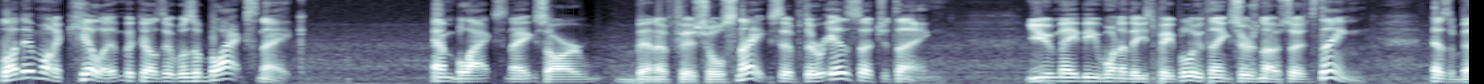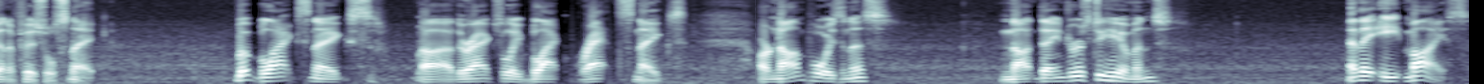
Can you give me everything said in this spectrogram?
Well, I didn't want to kill it because it was a black snake. And black snakes are beneficial snakes, if there is such a thing. You may be one of these people who thinks there's no such thing as a beneficial snake. But black snakes, uh, they're actually black rat snakes, are non poisonous, not dangerous to humans, and they eat mice.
